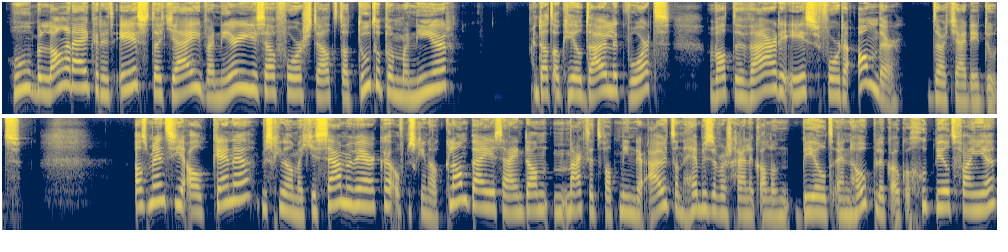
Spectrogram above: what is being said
hoe belangrijker het is dat jij, wanneer je jezelf voorstelt, dat doet op een manier dat ook heel duidelijk wordt wat de waarde is voor de ander dat jij dit doet. Als mensen je al kennen, misschien al met je samenwerken of misschien al klant bij je zijn, dan maakt het wat minder uit. Dan hebben ze waarschijnlijk al een beeld en hopelijk ook een goed beeld van je.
